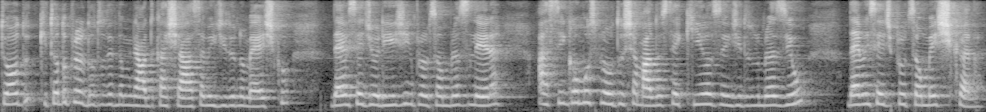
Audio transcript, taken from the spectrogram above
todo, que todo produto denominado cachaça vendido no México deve ser de origem e produção brasileira, assim como os produtos chamados tequilas vendidos no Brasil devem ser de produção mexicana.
